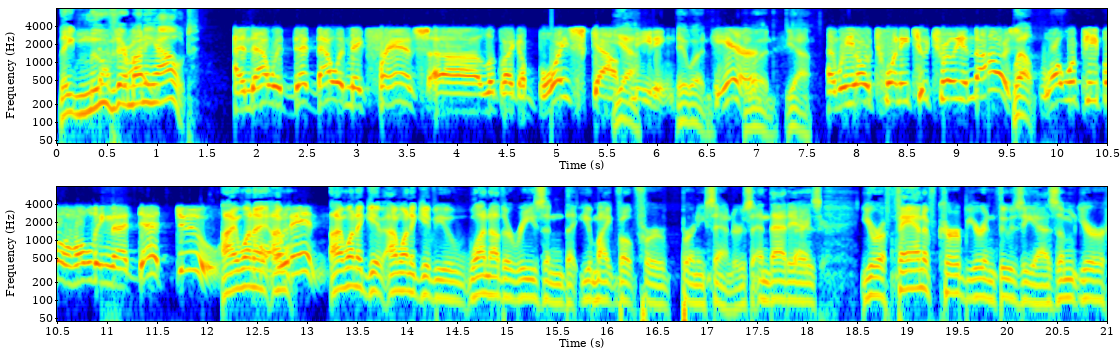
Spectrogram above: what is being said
They moved That's their right. money out and that would that, that would make France uh, look like a Boy Scout yeah, meeting. It would here. It would, yeah. And we owe twenty two trillion dollars. Well, what were people holding that debt do? I want to. I, I want to give. I want to give you one other reason that you might vote for Bernie Sanders, and that is you. you're a fan of Curb Your Enthusiasm. You're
